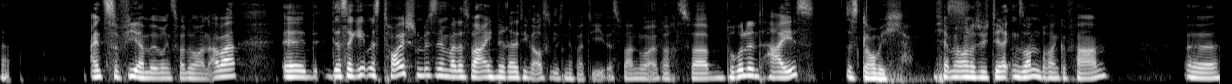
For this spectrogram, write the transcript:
Ja. 1 zu 4 haben wir übrigens verloren. Aber äh, das Ergebnis täuscht ein bisschen, weil das war eigentlich eine relativ ausgeglichene Partie. Das war nur einfach, es war brüllend heiß. Das glaube ich. Ich habe mir auch natürlich direkt einen Sonnenbrand gefahren. Äh,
